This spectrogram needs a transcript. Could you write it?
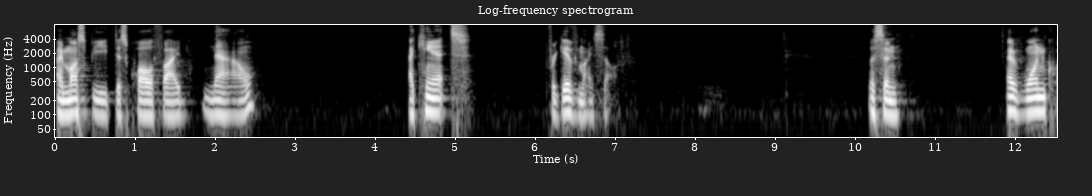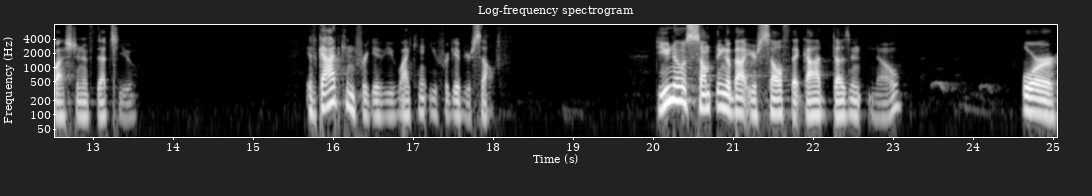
I must be disqualified now. I can't forgive myself. Listen, I have one question if that's you. If God can forgive you, why can't you forgive yourself? Do you know something about yourself that God doesn't know? Or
